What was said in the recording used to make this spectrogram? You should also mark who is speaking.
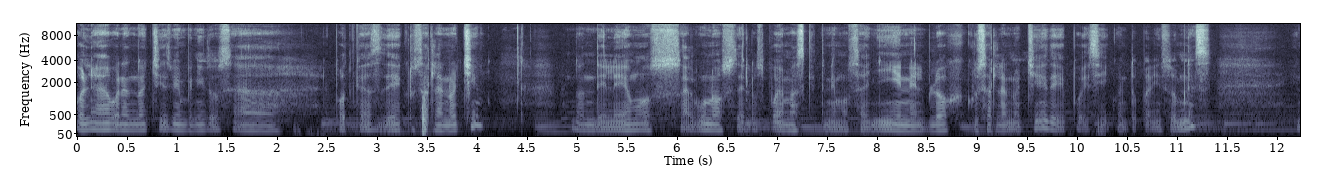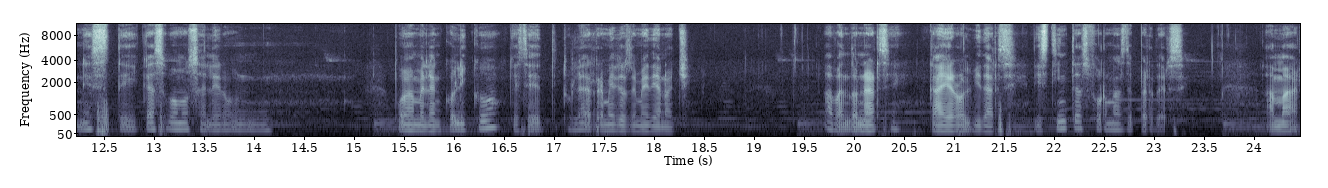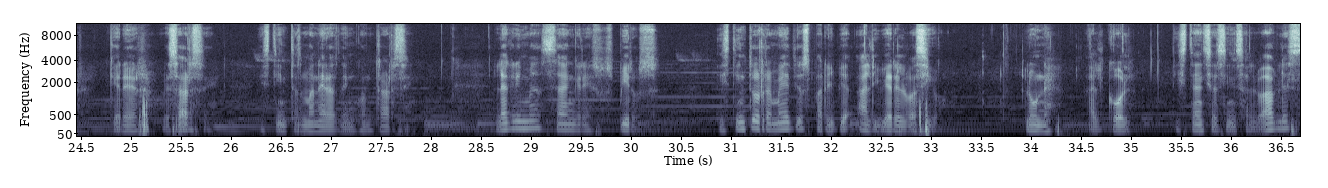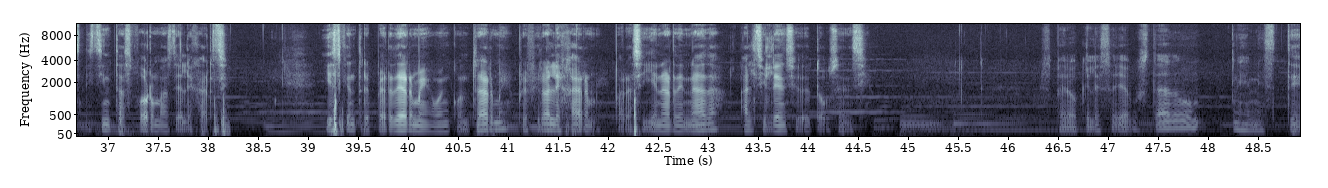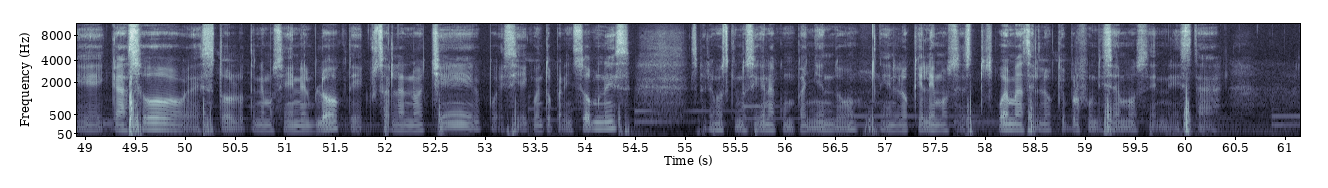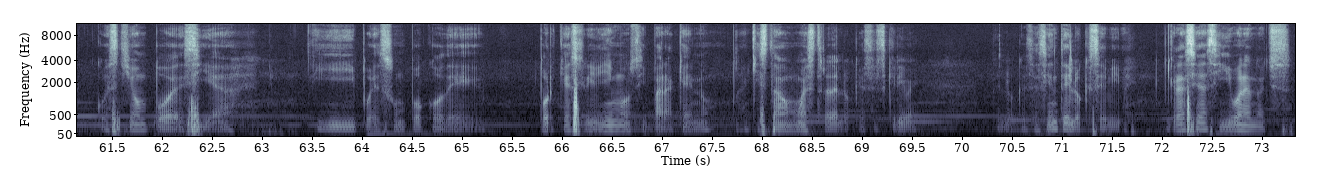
Speaker 1: Hola, buenas noches, bienvenidos al podcast de Cruzar la Noche, donde leemos algunos de los poemas que tenemos allí en el blog Cruzar la Noche de Poesía y Cuento para Insomnes. En este caso vamos a leer un poema melancólico que se titula Remedios de Medianoche. Abandonarse, caer, olvidarse, distintas formas de perderse. Amar, querer, besarse, distintas maneras de encontrarse Lágrimas, sangre, suspiros, distintos remedios para aliviar el vacío. Luna, alcohol, distancias insalvables, distintas formas de alejarse. Y es que entre perderme o encontrarme, prefiero alejarme para así llenar de nada al silencio de tu ausencia. Espero que les haya gustado. En este caso, esto lo tenemos ahí en el blog de Cruzar la Noche, poesía y cuento para insomnes. Esperemos que nos sigan acompañando en lo que leemos estos poemas, en lo que profundizamos en esta cuestión poesía y pues un poco de por qué escribimos y para qué no. Aquí está una muestra de lo que se escribe, de lo que se siente y lo que se vive. Gracias y buenas noches.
